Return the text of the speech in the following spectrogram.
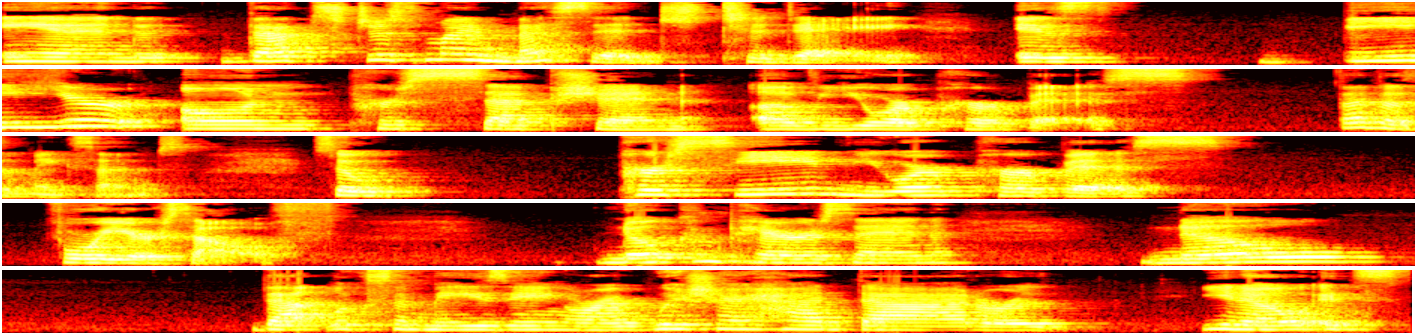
And that's just my message today is be your own perception of your purpose. That doesn't make sense. So perceive your purpose for yourself. No comparison, no that looks amazing or I wish I had that or you know, it's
